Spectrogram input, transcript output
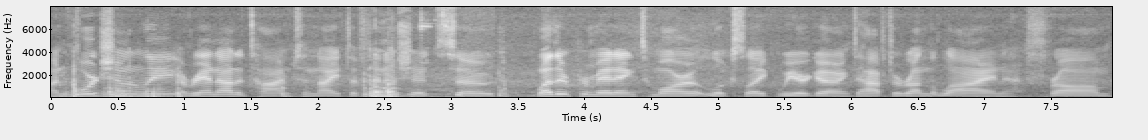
Unfortunately, I ran out of time tonight to finish it, so weather permitting, tomorrow it looks like we are going to have to run the line from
